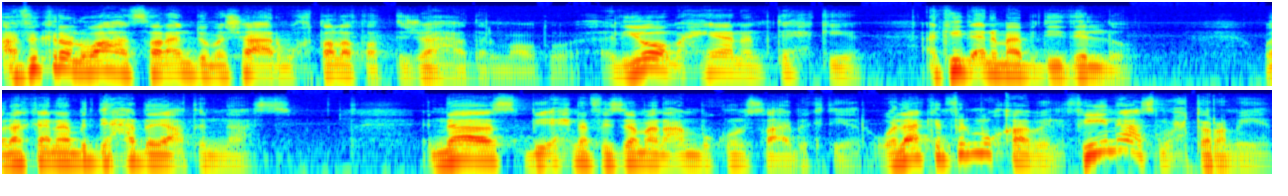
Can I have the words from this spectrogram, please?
على فكرة الواحد صار عنده مشاعر مختلطة تجاه هذا الموضوع. اليوم أحيانا بتحكي أكيد أنا ما بدي ذله ولكن أنا بدي حدا يعطي الناس. الناس إحنا في زمن عم بكون صعب كتير ولكن في المقابل في ناس محترمين.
